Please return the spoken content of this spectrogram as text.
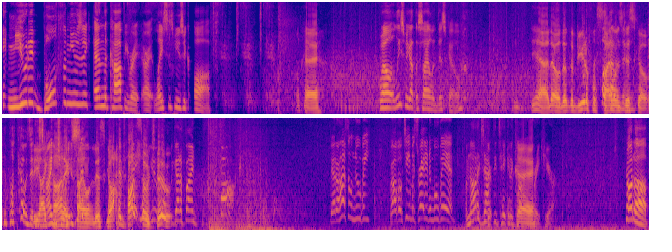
It muted both the music and the copyright. All right, license music off. Okay. Well, at least we got the silent disco. Yeah, no, the the beautiful I thought that silent was a des- disco. I thought that was a The design iconic choice. silent disco. I thought so You, too. We gotta find. Fuck. Better hustle, newbie. Bravo team is ready to move in. I'm not exactly taking a Okay. coffee break here. Shut up.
